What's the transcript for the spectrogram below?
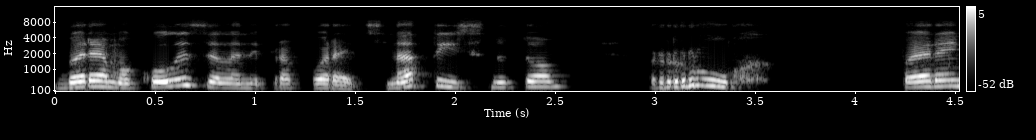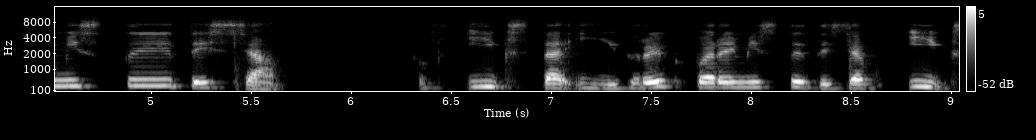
беремо коли зелений прапорець, натиснуто, рух, переміститися. В X та Y, переміститися в X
